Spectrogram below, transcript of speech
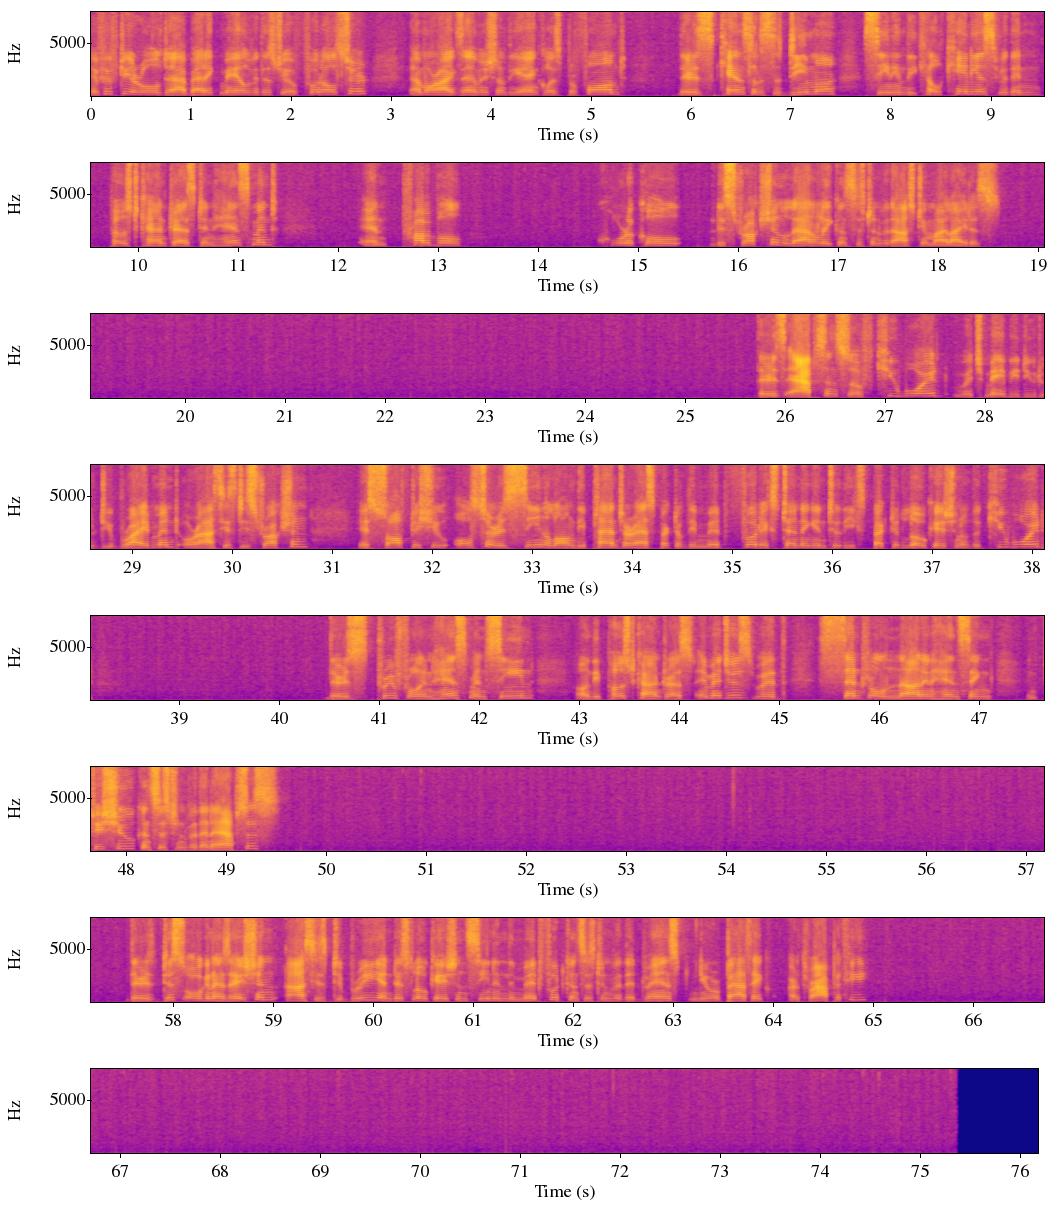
A 50 year old diabetic male with history of foot ulcer. MRI examination of the ankle is performed. There is cancellous edema seen in the calcaneus within post contrast enhancement and probable cortical destruction laterally consistent with osteomyelitis. There is absence of cuboid which may be due to debridement or osseous destruction. A soft tissue ulcer is seen along the plantar aspect of the midfoot extending into the expected location of the cuboid. There is peripheral enhancement seen on the post-contrast images with central non-enhancing tissue consistent with an abscess. There is disorganization, osseous debris, and dislocation seen in the midfoot consistent with advanced neuropathic arthropathy.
